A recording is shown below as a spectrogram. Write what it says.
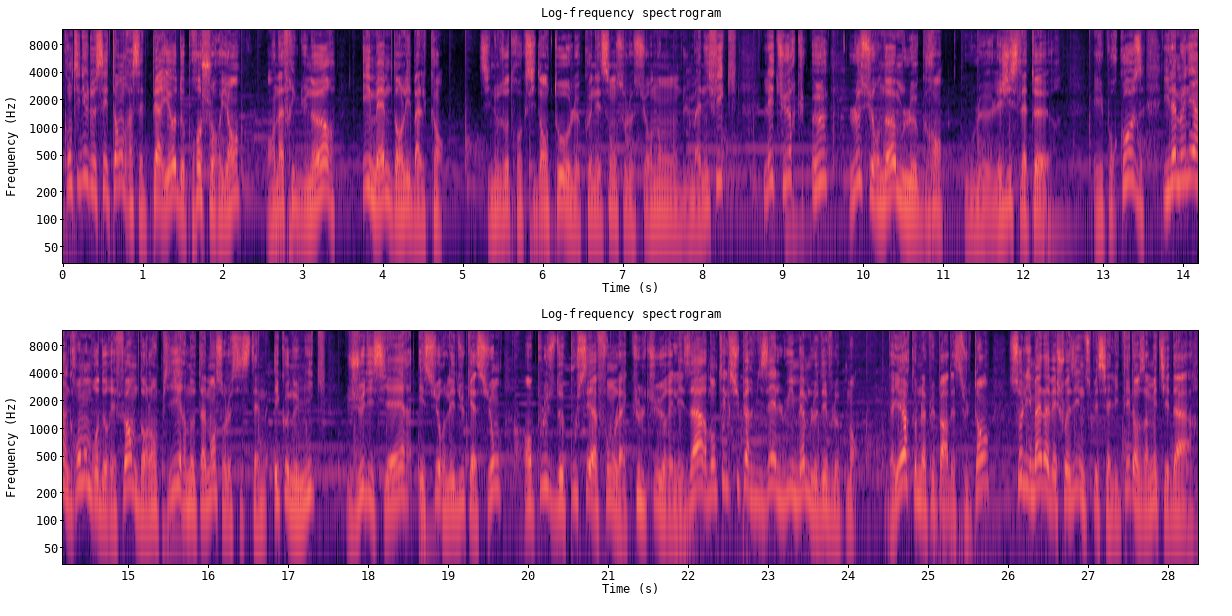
continue de s'étendre à cette période au Proche-Orient, en Afrique du Nord et même dans les Balkans. Si nous autres occidentaux le connaissons sous le surnom du Magnifique, les Turcs, eux, le surnomment le Grand ou le Législateur. Et pour cause, il a mené un grand nombre de réformes dans l'Empire, notamment sur le système économique, judiciaire et sur l'éducation, en plus de pousser à fond la culture et les arts dont il supervisait lui-même le développement. D'ailleurs, comme la plupart des sultans, Soliman avait choisi une spécialité dans un métier d'art,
